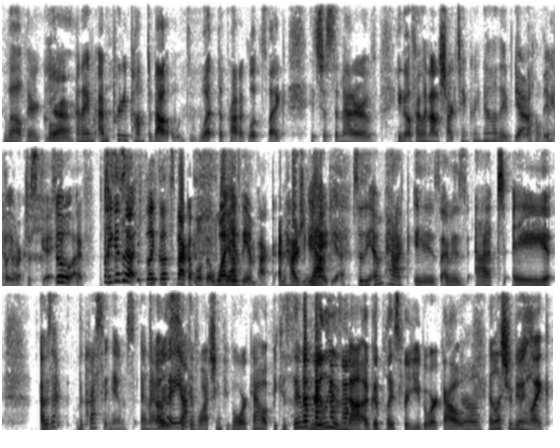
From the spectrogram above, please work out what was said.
Well, very cool. Yeah. And I'm, I'm pretty pumped about what the product looks like. It's just a matter of, you know, if I went on a Shark Tank right now, they'd, Yeah, oh, they man, play right. just get so take us at like let's back up a little bit. What is Yeah. the impact and how did you get the idea? So the impact is I was at a I was at the CrossFit Games and I was Okay, sick of watching people work out because there really is not a good place for you to work out No. unless you're doing like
